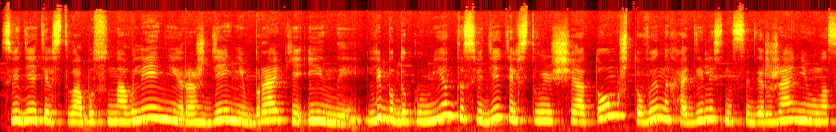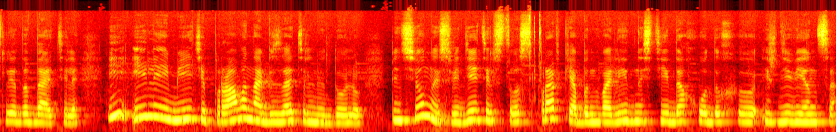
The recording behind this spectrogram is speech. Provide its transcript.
Свидетельства об усыновлении, рождении, браке и иные. Либо документы, свидетельствующие о том, что вы находились на содержании у наследодателя и или имеете право на обязательную долю. Пенсионные свидетельства, справки об инвалидности и доходах э, иждивенца,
